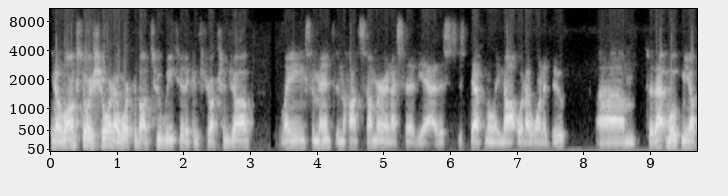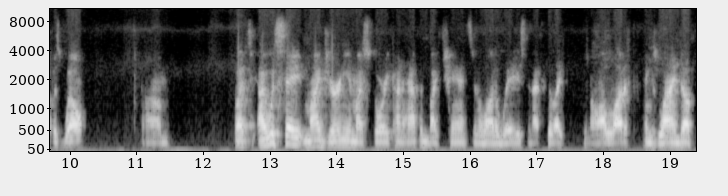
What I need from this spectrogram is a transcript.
you know, long story short, I worked about two weeks at a construction job, laying cement in the hot summer, and I said, "Yeah, this is definitely not what I want to do." Um, so that woke me up as well. Um, but I would say my journey and my story kind of happened by chance in a lot of ways, and I feel like you know a lot of things lined up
